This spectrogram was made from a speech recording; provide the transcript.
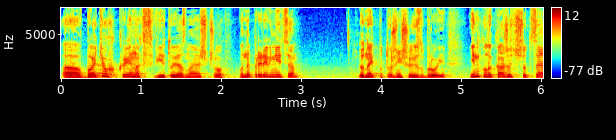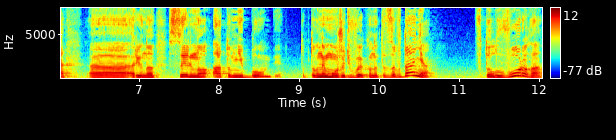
А в багатьох країнах світу я знаю, що вони прирівнюються до найпотужнішої зброї. Інколи кажуть, що це е, рівно сильно атомні бомбі. Тобто вони можуть виконати завдання в тилу ворога,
